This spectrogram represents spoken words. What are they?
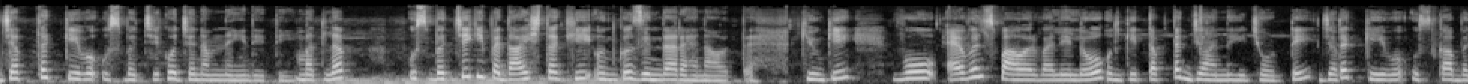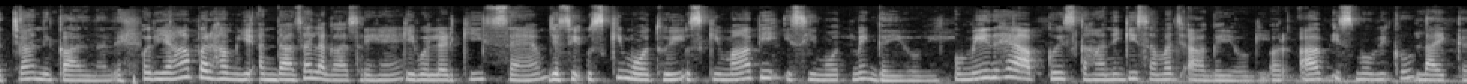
जब तक कि वो उस बच्चे को जन्म नहीं देती। मतलब उस बच्चे की पैदाइश तक ही उनको ज़िंदा रहना होता है। क्योंकि वो एवल्स पावर वाले लोग, उनकी तब तक जान नहीं छोड़ते, जब तक कि वो उसका बच्चा निकाल न ले और यहाँ पर हम ये अंदाज़ा लगा सकते हैं कि वो लड़की सैम, जैसे उसकी मौत हुई, उसकी माँ भी इसी मौत में गई होगी। उम्मीद है आपको इस कहानी की समझ आ गई होगी। और आप इस मूवी को लाइक कर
